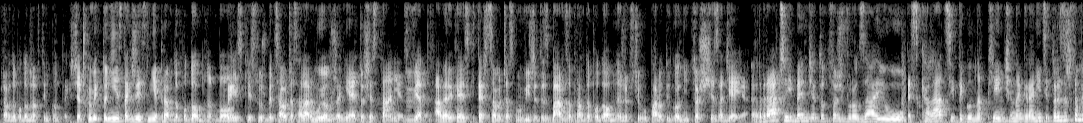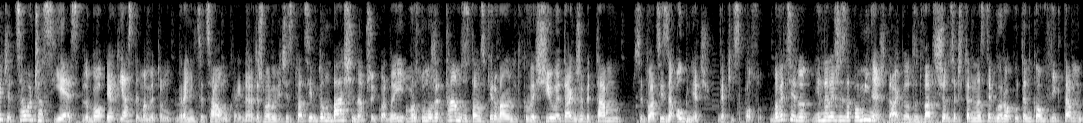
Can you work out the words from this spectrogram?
prawdopodobna w tym kontekście. Aczkolwiek to nie jest tak, że jest nieprawdopodobna, bo amerykańskie służby cały czas alarmują, że nie, to się stanie. Wywiad amerykański też cały czas mówi, że to jest bardzo prawdopodobne, że w ciągu paru tygodni coś się zadzieje. Raczej będzie to coś w rodzaju eskalacji tego napięcia na granicy, które zresztą wiecie, cały czas jest, no bo ja- jasne, mamy tą granicę całą Ukrainy, ale też mamy wiecie sytuację w Donbasie na przykład. No i po prostu może tam zostaną skierowane dodatkowe siły, tak, żeby tam sytuację zaogniać w jakiś sposób. Bo wiecie, no nie należy zapominać, tak? Od 2014 roku ten konflikt tam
